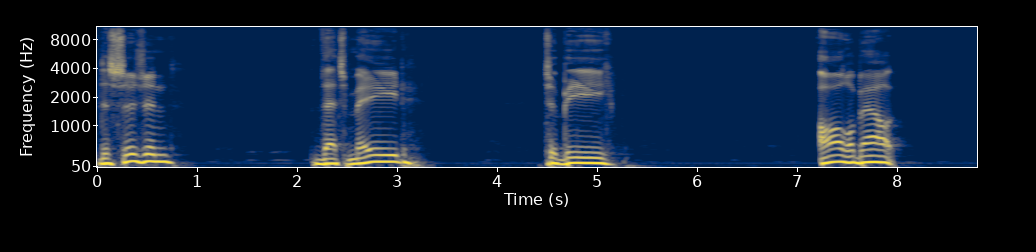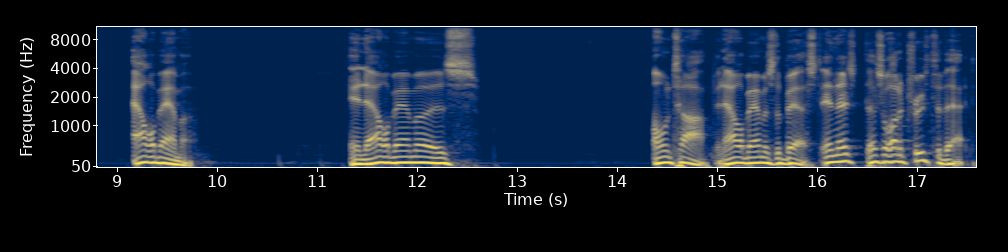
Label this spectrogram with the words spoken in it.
decision that's made to be all about Alabama. And Alabama is on top, and Alabama's the best. And there's, there's a lot of truth to that.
